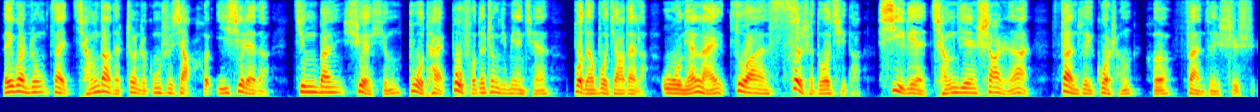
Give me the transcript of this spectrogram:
雷贯中在强大的政治攻势下和一系列的经斑、血型、步态不符的证据面前，不得不交代了五年来作案四十多起的系列强奸杀人案犯罪过程和犯罪事实。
